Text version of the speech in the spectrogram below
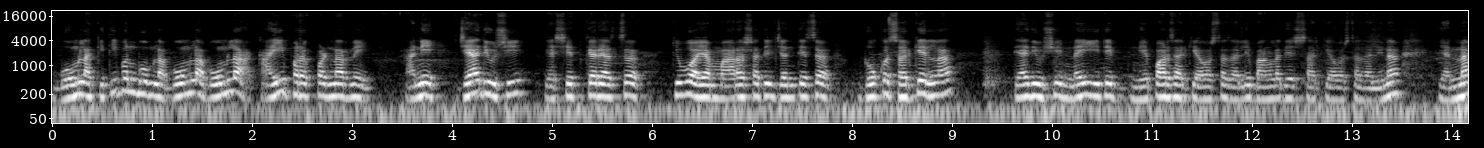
बोमला किती पण बोमला बोमला बोमला काही फरक पडणार नाही. आणि ज्या दिवशी या शेतकऱ्याचं किंवा या महाराष्ट्रातील जनतेचं डोकं सरकेल ना त्या दिवशी नाही इथे नेपाळसारखी अवस्था झाली बांगलादेशसारखी अवस्था झाली ना यांना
